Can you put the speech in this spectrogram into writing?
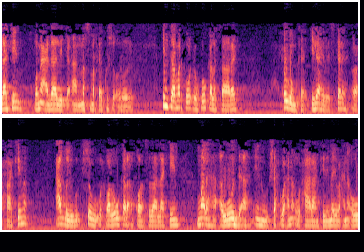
laakiin wamaca dalika aan nas markaa kusoo aroorin intaa marka wuxuu ku kala saaray xugumka ilaahay ba iska leh oo xaakima caqligu isagu waa lagu kala aqoonsadaa laakiin ma laha awoodda ah inuu waxna uu xaaraantinimay waxna uu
